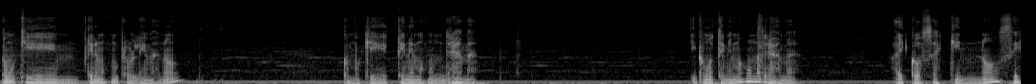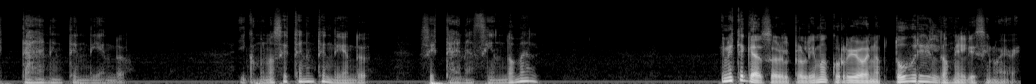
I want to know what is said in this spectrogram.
Como que tenemos un problema, ¿no? Como que tenemos un drama. Y como tenemos un drama, hay cosas que no se están entendiendo. Y como no se están entendiendo, se están haciendo mal. En este caso, el problema ocurrió en octubre del 2019.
